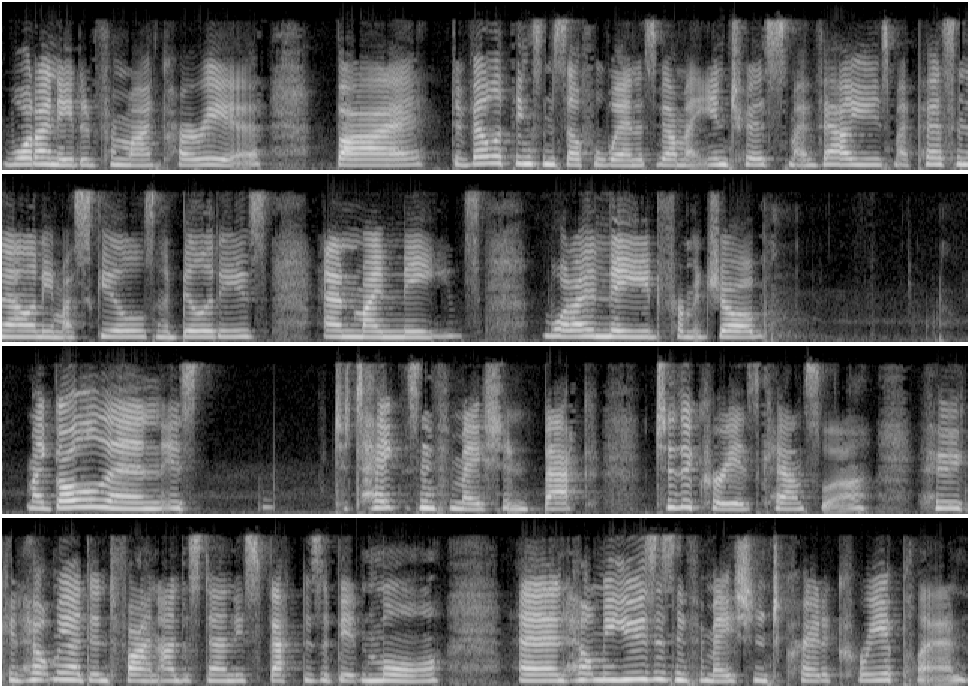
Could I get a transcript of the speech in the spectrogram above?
what I needed from my career by developing some self awareness about my interests, my values, my personality, my skills and abilities, and my needs, what I need from a job my goal then is to take this information back to the careers counsellor who can help me identify and understand these factors a bit more and help me use this information to create a career plan.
